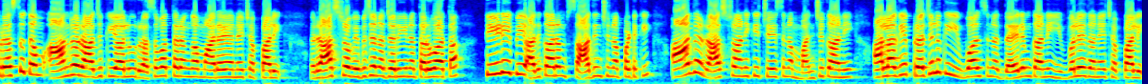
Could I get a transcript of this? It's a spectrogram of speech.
ప్రస్తుతం ఆంధ్ర రాజకీయాలు రసవత్తరంగా మారాయనే చెప్పాలి. రాష్ట్ర విభజన జరిగిన తరువాత టీడీపీ అధికారం సాధించినప్పటికీ ఆంధ్ర రాష్ట్రానికి చేసిన మంచి కానీ అలాగే ప్రజలకు ఇవ్వాల్సిన ధైర్యం కానీ ఇవ్వలేదనే చెప్పాలి.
